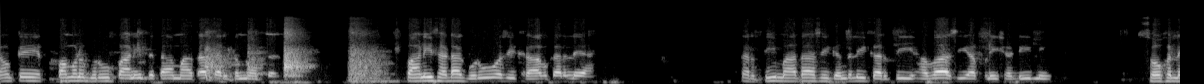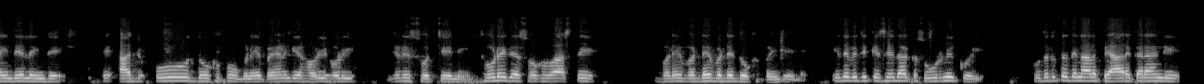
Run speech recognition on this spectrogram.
ਕਿਉਂਕਿ ਪਵਨ ਗੁਰੂ ਪਾਣੀ ਪਿਤਾ ਮਾਤਾ ਧਰਤ ਮਤ। ਪਾਣੀ ਸਾਡਾ ਗੁਰੂ, ਅਸੀਂ ਖਰਾਬ ਕਰ ਲਿਆ। ਧਰਤੀ ਮਾਤਾ ਅਸੀਂ ਗੰਦਲੀ ਕਰਤੀ, ਹਵਾ ਅਸੀਂ ਆਪਣੀ ਛੱਡੀ ਨਹੀਂ ਸੁੱਖ ਲੈਂਦੇ ਲੈਂਦੇ ਤੇ ਅੱਜ ਉਹ ਦੁੱਖ ਭੋਗਣੇ ਪੈਣਗੇ ਹੌਲੀ ਹੌਲੀ ਜਿਹੜੇ ਸੋਚੇ ਨਹੀਂ ਥੋੜੇ ਜਿਹੇ ਸੁੱਖ ਵਾਸਤੇ ਬੜੇ ਵੱਡੇ ਵੱਡੇ ਦੁੱਖ ਪੈਂਦੇ ਨੇ। ਇਹਦੇ ਵਿੱਚ ਕਿਸੇ ਦਾ ਕਸੂਰ ਨਹੀਂ ਕੋਈ। ਕੁਦਰਤ ਦੇ ਨਾਲ ਪਿਆਰ ਕਰਾਂਗੇ।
